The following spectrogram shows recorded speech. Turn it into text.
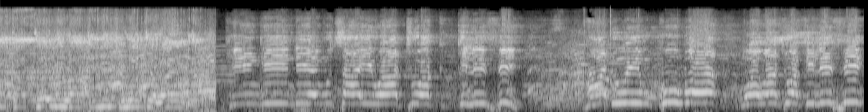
makateli wa Kilifi wote waende. Kingi ndiye msai watu wa Kilifi. Adui mkubwa wa watu wa Kilifi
